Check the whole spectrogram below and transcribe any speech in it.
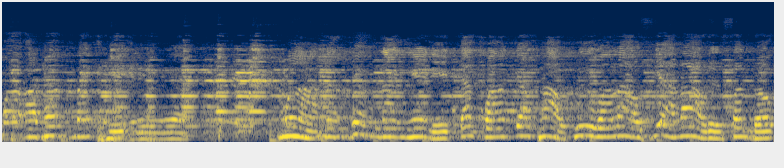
มาอาภัพในเหตุเมื่อนั่งเพ่งนั่งเฮนิจักควางจักข้าวคือว่าเล่าเสียเล่าเลยสันดอก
